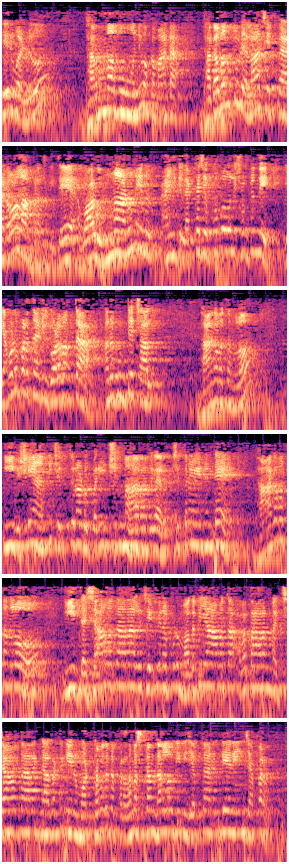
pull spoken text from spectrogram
పేరు వాళ్ళు ధర్మము అని ఒక మాట. భగవంతుడు ఎలా చెప్పాడో అలా బ్రతికితే వాడు ఉన్నాడు నేను ఆయనకి లెక్క చెప్పుకోవలసి ఉంటుంది. ఎవడు పడతాడు ఈ గొడవంతా? అనుకుంటే చాలు. భాగవతంలో ఈ విషయాన్ని చెప్తున్నాడు పరీక్షిత్ మహారాజు గారు. చిత్రం ఏంటంటే భాగవతంలో ఈ దశావతారాలు చెప్పినప్పుడు మొదటి అవత అవతారం మత్స్యావతారం కాబట్టి నేను మొట్టమొదట ప్రథమ స్కంధంలో దీన్ని చెప్తానంటే నేను చెప్పరు.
